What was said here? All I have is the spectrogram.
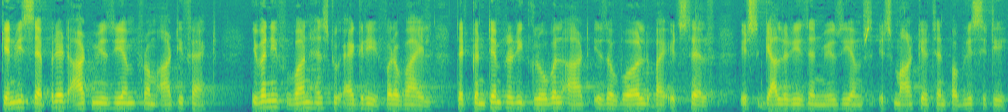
Can we separate art museum from artifact? Even if one has to agree for a while that contemporary global art is a world by itself, its galleries and museums, its markets and publicity,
